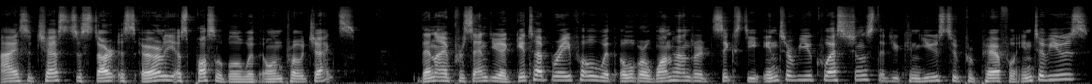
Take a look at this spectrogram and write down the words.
I suggest to start as early as possible with own projects. Then I present you a GitHub repo with over 160 interview questions that you can use to prepare for interviews.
